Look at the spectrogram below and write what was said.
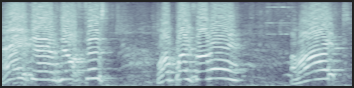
Hey there, the office! One point for me! Alright?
